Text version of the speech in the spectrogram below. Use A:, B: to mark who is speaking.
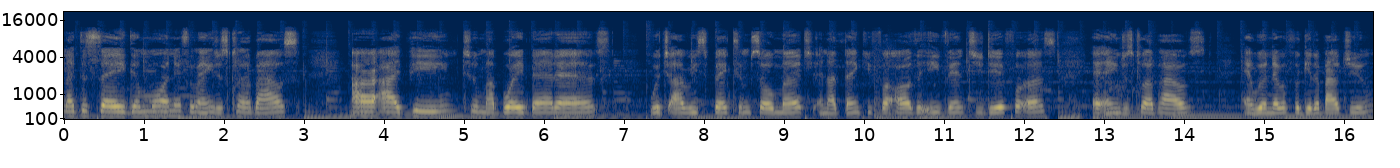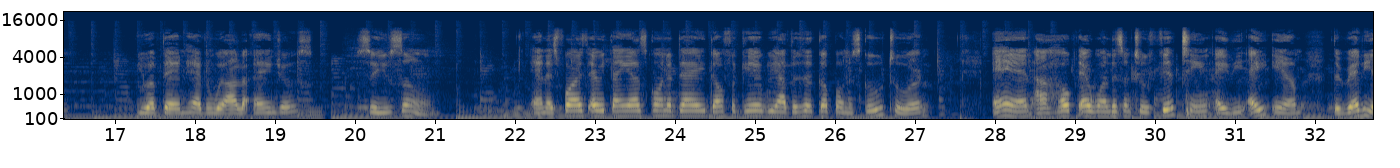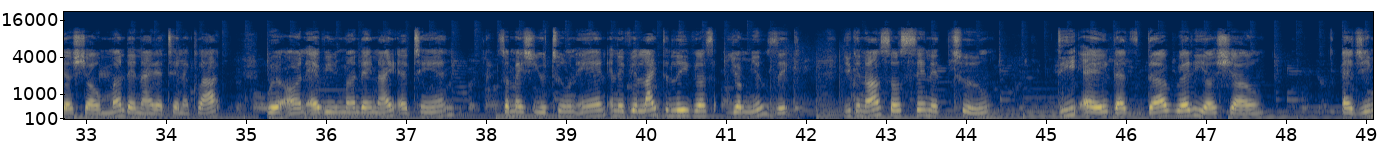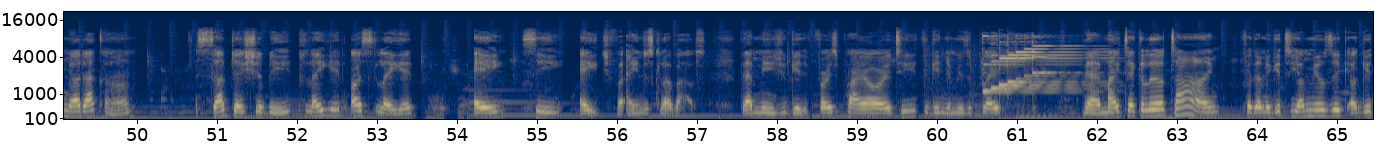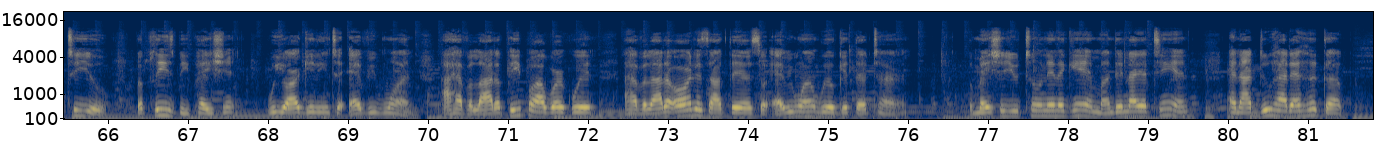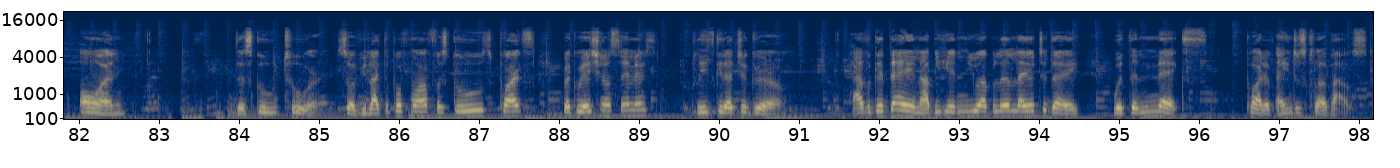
A: Like to say good morning from Angels Clubhouse. RIP to my boy Badass, which I respect him so much, and I thank you for all the events you did for us at Angels Clubhouse, and we'll never forget about you. You up there in heaven with all the angels. See you soon. And as far as everything else going today, don't forget we have the hookup on the school tour. And I hope everyone listened to 1580 AM, the radio show, Monday night at 10 o'clock. We're on every Monday night at 10. So make sure you tune in. And if you'd like to leave us your music, you can also send it to DA, that's the radio show, at gmail.com. Subject should be Play It or Slay It, ACH for Angels Clubhouse. That means you get first priority to getting your music played. Now, it might take a little time for them to get to your music or get to you, but please be patient. We are getting to everyone. I have a lot of people I work with, I have a lot of artists out there, so everyone will get their turn. But make sure you tune in again Monday night at 10. And I do have that hookup on the school tour. So if you'd like to perform for schools, parks, recreational centers, please get at your girl. Have a good day, and I'll be hitting you up a little later today with the next part of Angels Clubhouse.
